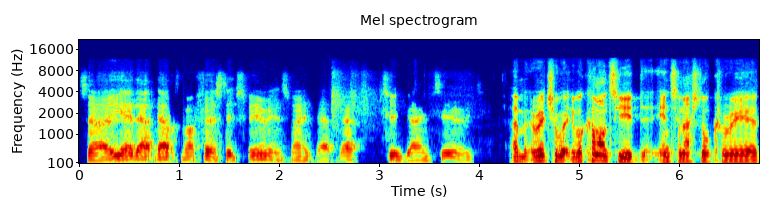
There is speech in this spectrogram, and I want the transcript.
So yeah, that that was my first experience, mate. That that two game series. Um, Richard, we'll come on to your international career.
